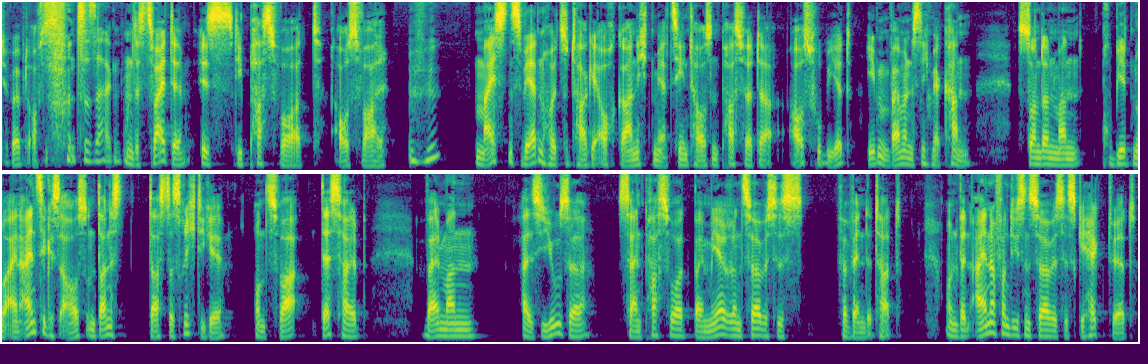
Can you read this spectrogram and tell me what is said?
die bleibt offen. Sozusagen. Und das zweite ist die Passwortauswahl. Mhm. Meistens werden heutzutage auch gar nicht mehr 10.000 Passwörter ausprobiert, eben weil man es nicht mehr kann, sondern man probiert nur ein einziges aus und dann ist das das Richtige. Und zwar deshalb, weil man als User sein Passwort bei mehreren Services verwendet hat. Und wenn einer von diesen Services gehackt wird,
